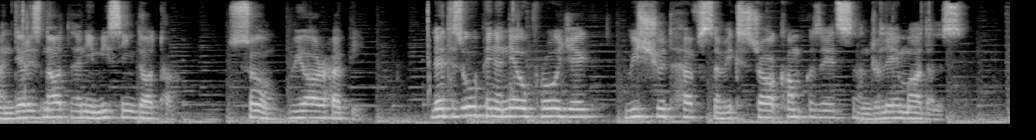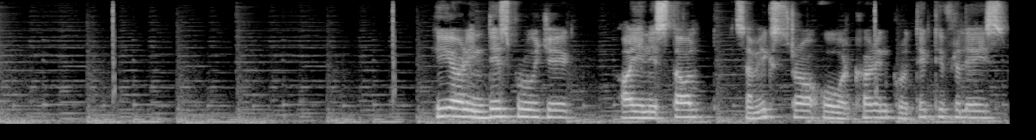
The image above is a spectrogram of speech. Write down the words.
and there is not any missing data. So we are happy. Let us open a new project we should have some extra composites and relay models. Here in this project, I installed some extra overcurrent protective relays.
